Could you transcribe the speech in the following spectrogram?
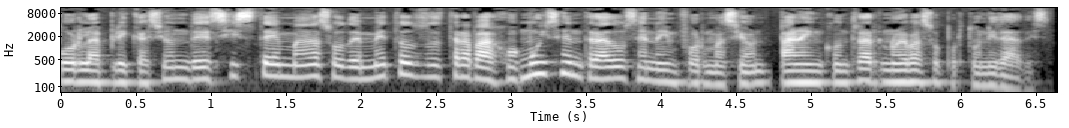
por la aplicación de sistemas o de métodos de trabajo muy centrados en la información para encontrar nuevas oportunidades.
